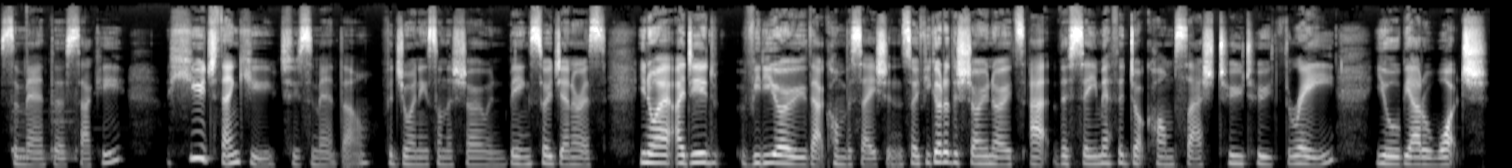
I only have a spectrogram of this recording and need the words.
Samantha Saki. A huge thank you to Samantha for joining us on the show and being so generous. You know, I, I did video that conversation. So if you go to the show notes at thecmethod.com slash 223, you'll be able to watch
